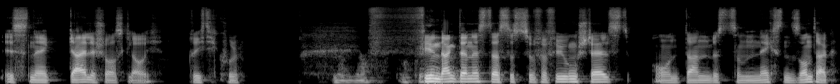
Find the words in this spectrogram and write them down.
Ist eine geile Chance, glaube ich. Richtig cool. Ja, ja. Okay. Vielen Dank, Dennis, dass du es zur Verfügung stellst. Und dann bis zum nächsten Sonntag.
